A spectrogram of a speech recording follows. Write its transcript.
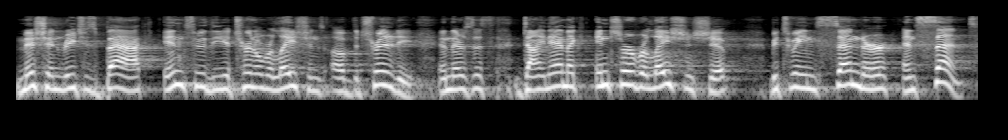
mission reaches back into the eternal relations of the Trinity. And there's this dynamic interrelationship between sender and sent.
